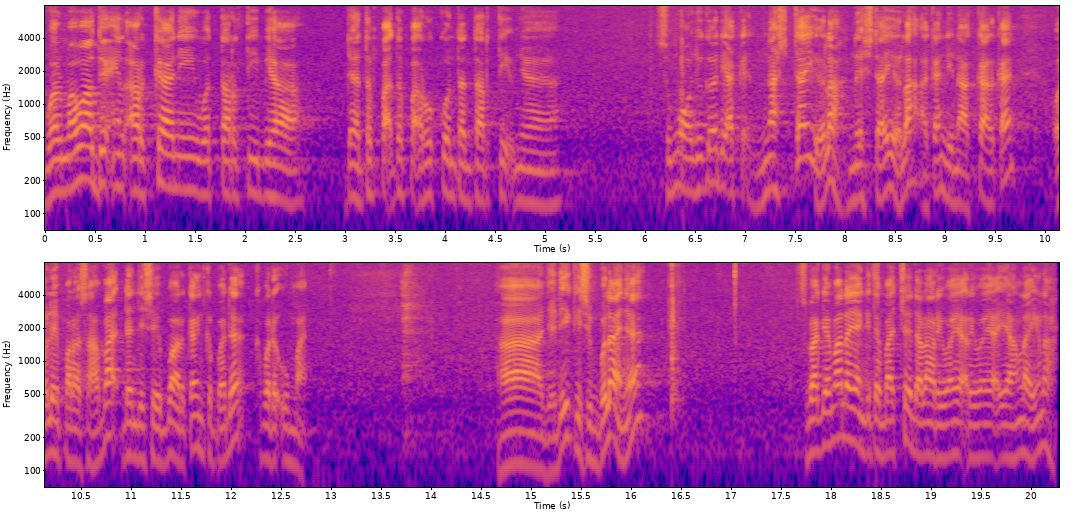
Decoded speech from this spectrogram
Wal mawadi'il arkani wa tartibiha. Dan tempat-tempat rukun dan tertibnya semua juga dia akan nascayalah nascayalah akan dinakalkan oleh para sahabat dan disebarkan kepada kepada umat. Ha jadi kesimpulannya sebagaimana yang kita baca dalam riwayat-riwayat yang lain lah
